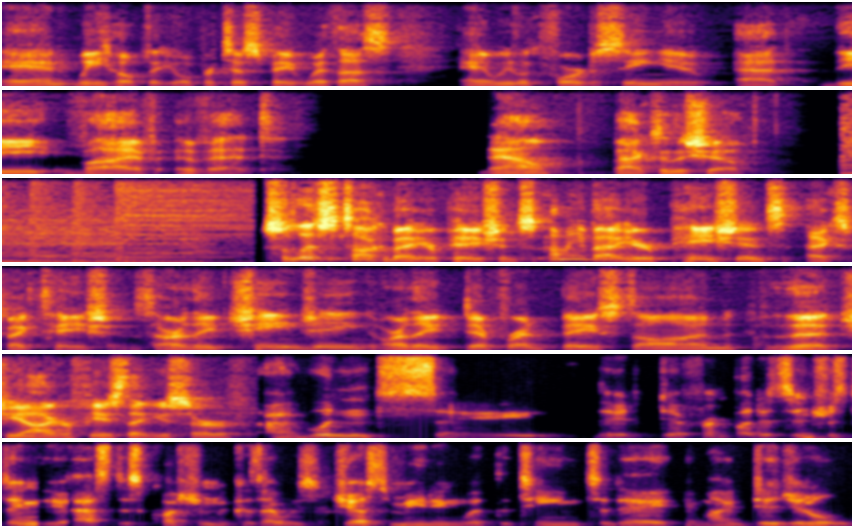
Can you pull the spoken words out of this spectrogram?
And we hope that you'll participate with us. And we look forward to seeing you at the Vive event. Now, back to the show. So let's talk about your patients. Tell me about your patients' expectations. Are they changing? Are they different based on the geographies that you serve? I wouldn't say they're different, but it's interesting you asked this question because I was just meeting with the team today, my digital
